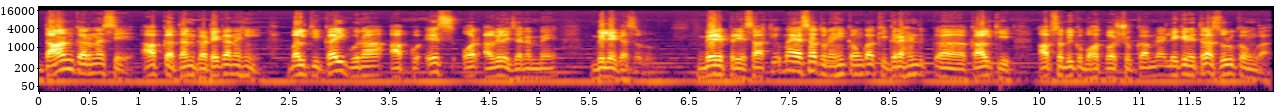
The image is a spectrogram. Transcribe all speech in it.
दान करने से आपका धन घटेगा नहीं, बल्कि कई गुना आपको इस और अगले जन्म में मिलेगा ज़रूर। मेरे प्रिय साथियों, मैं ऐसा तो नहीं कहूँगा कि ग्रहण काल की आप सभी को बहुत बहुत शुभकामनाएँ, लेकिन इतना ज़रूर कहूँगा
